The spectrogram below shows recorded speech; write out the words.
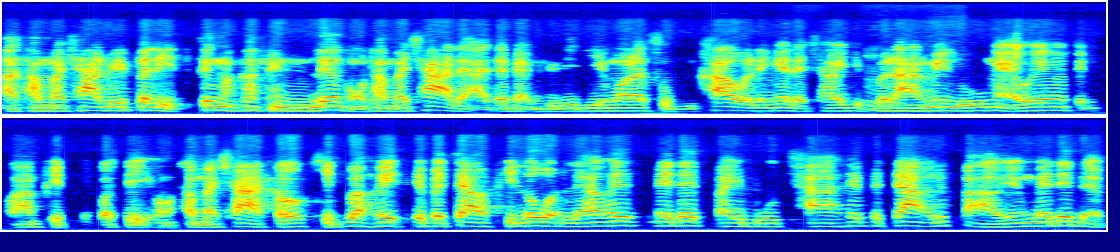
อ่าธรรมชาติวิปริต ซึ่งมันก็เป็นเรื่องของธรรมชาติแหละอาจจะแบบอยู่ดีๆมรสุมเข้าอะไรเงี้ยแต่ชาวยิปโบราณไม่รู้ไงว่าเฮ้ยมันเป็นความผิดปกติของธรรมชาติเขาก็คิดว่าเฮ้ยเทพเจ้าพิโรธแล้วเฮ้ยไม่ได้ไปบูชาเทพเจ้าหรือเปล่ายังไม่ได้แบบ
